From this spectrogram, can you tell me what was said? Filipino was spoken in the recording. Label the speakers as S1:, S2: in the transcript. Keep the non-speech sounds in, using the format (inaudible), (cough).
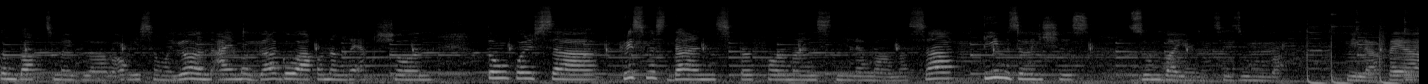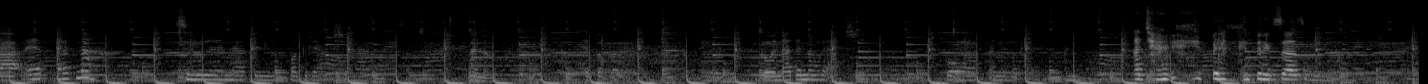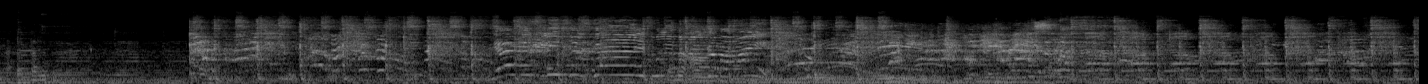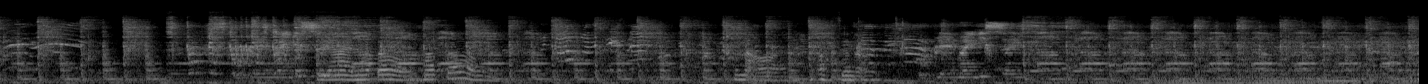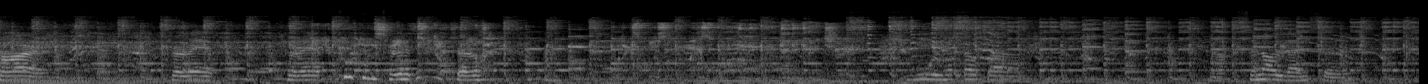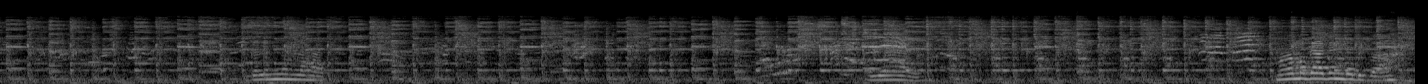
S1: welcome back to my vlog. Okay, so ngayon ay maggagawa ako ng reaksyon tungkol sa Christmas dance performance nila mama sa Team Delicious Zumba yun, sa Zumba nila. Kaya, eh, harap na. Simulan na natin yung pag-reaction natin sa, ano, ito pala. Ayun, gawin natin ng reaction. Kung ano ba? Ano ba to? (laughs) At pinag pinagsasabi
S2: Yan,
S1: hato. Hato. All. Oh, all. Char. Charette. Charette. (laughs) Charette. Charot. Hey, hato pa. Sana all dancer. Galing ng lahat. Mga magaganda, di ba?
